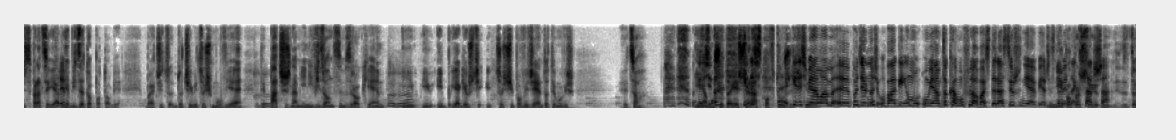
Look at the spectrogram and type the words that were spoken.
z pracy. Ja, ja widzę to po tobie. Bo ja ci, do ciebie coś mówię, ty Mhm. patrzysz na mnie niewidzącym wzrokiem i, i, i jak ja już ci, coś ci powiedziałem, to ty mówisz, "Y, co? I ja muszę to jeszcze kiedyś- raz powtórzyć. Kiedyś miałam y, podzielność uwagi i umiałam to kamuflować, teraz już nie, wiesz, jestem Nie, po prostu, starsza. to,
